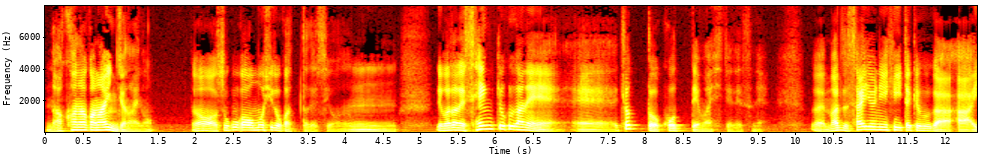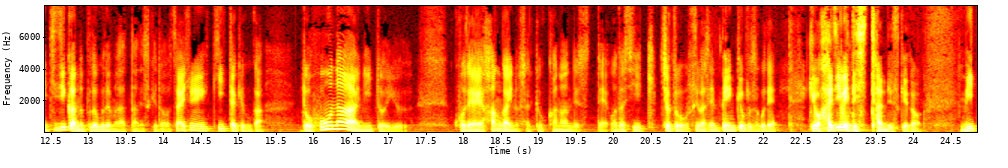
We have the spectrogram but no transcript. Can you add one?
なかなかないんじゃないの？ああ、そこが面白かったですよ。うん。で、またね、選曲がね、えー、ちょっと凝ってましてですね。まず最初に弾いた曲が、あ、1時間のプログラムだったんですけど、最初に聴いた曲が、ドホナーニという、これ、ハンガイの作曲家なんですって。私、ちょっとすいません、勉強不足で、今日初めて知ったんですけど、3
